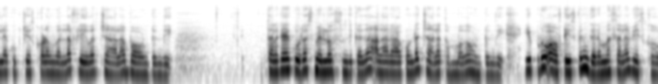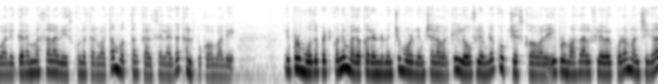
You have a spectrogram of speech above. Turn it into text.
ఇలా కుక్ చేసుకోవడం వల్ల ఫ్లేవర్ చాలా బాగుంటుంది. తలకాయ కూర స్మెల్ వస్తుంది కదా అలా రాకుండా చాలా కమ్మగా ఉంటుంది. ఇప్పుడు హాఫ్ టీ స్పూన్ గరం మసాలా వేసుకోవాలి. గరం మసాలా వేసుకున్న తర్వాత మొత్తం కలిసేలాగా కలుపుకోవాలి. ఇప్పుడు మూత పెట్టుకొని మరొక రెండు నుంచి మూడు నిమిషాల వరకు లో ఫ్లేమ్లో కుక్ చేసుకోవాలి. ఇప్పుడు మసాలా ఫ్లేవర్ కూడా మంచిగా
